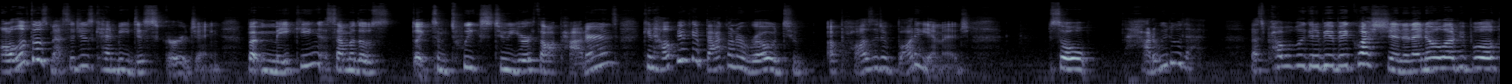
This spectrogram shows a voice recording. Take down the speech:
all of those messages can be discouraging, but making some of those like some tweaks to your thought patterns can help you get back on a road to a positive body image. So, how do we do that? That's probably going to be a big question and I know a lot of people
